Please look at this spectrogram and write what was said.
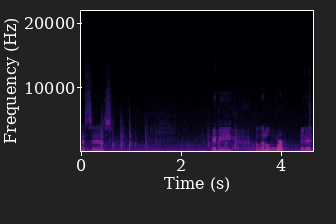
this is maybe a little warp in it,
